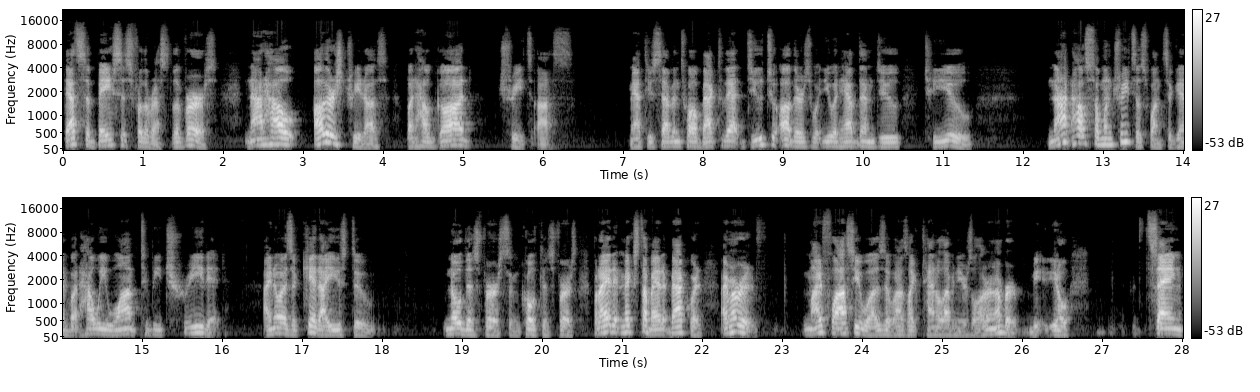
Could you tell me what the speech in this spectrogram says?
that's the basis for the rest of the verse. Not how others treat us, but how God treats us. Matthew 7 12, back to that. Do to others what you would have them do to you. Not how someone treats us, once again, but how we want to be treated. I know as a kid I used to know this verse and quote this verse, but I had it mixed up. I had it backward. I remember my philosophy was when I was like 10, 11 years old. I remember, you know, saying,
